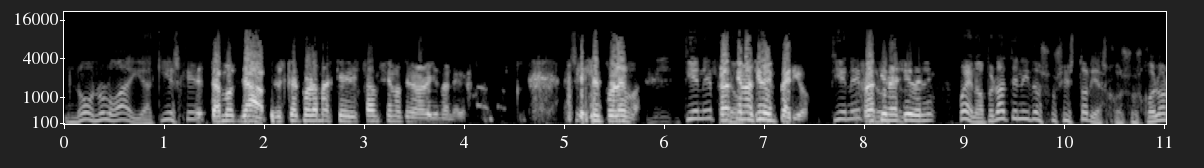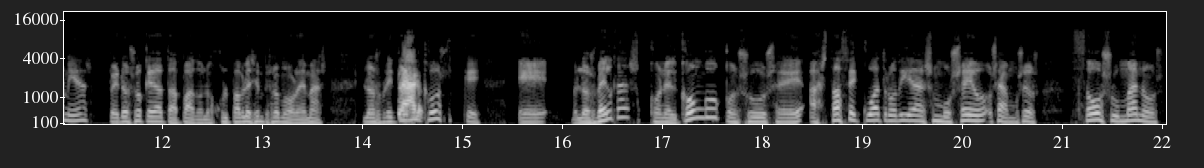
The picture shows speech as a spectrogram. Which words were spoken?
no no lo hay. Aquí es que estamos ya pero es que el problema es que Francia no tiene una leyenda negra. Es el problema. Tiene Francia no ha sido imperio. tiene Francia no ha sido bueno pero ha tenido sus historias con sus colonias pero eso queda tapado. Los culpables siempre somos los demás. Los británicos que eh, los belgas con el Congo con sus eh, hasta hace cuatro días museos o sea museos zoos humanos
